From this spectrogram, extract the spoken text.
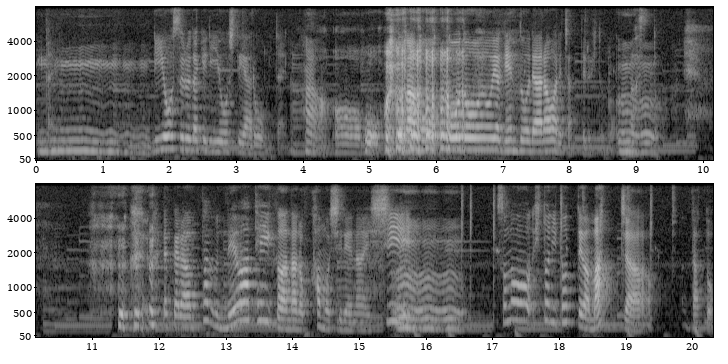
みたいな、うん利用するだけ利用してやろうみたいな。はあことがもう行動や言動で現れちゃってる人もいますと。うんうん。だから多分根はテイカーなのかもしれないし、その人にとっては抹茶だと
